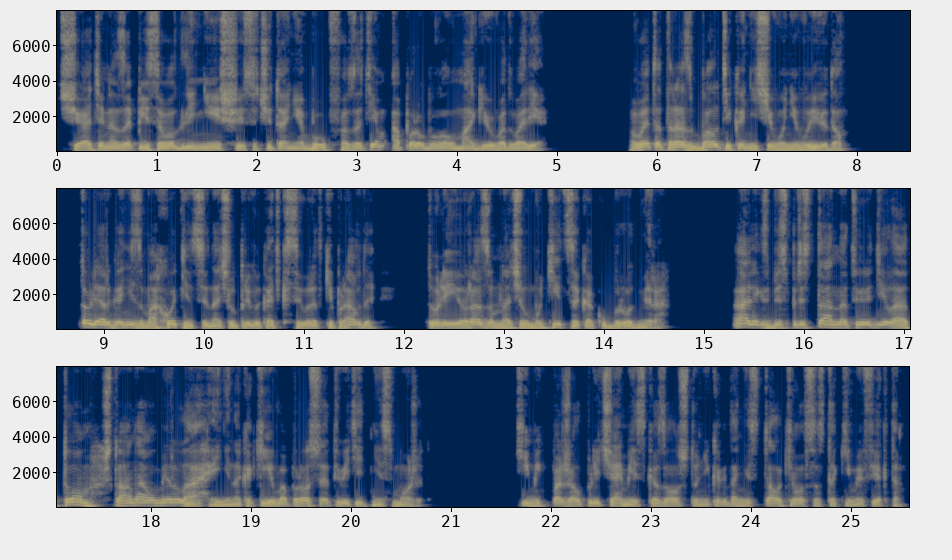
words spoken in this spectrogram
Тщательно записывал длиннейшие сочетания букв, а затем опробовал магию во дворе. В этот раз Балтика ничего не выведал. То ли организм охотницы начал привыкать к сыворотке правды, то ли ее разум начал мутиться, как у Бродмера. Алекс беспрестанно твердила о том, что она умерла и ни на какие вопросы ответить не сможет. Химик пожал плечами и сказал, что никогда не сталкивался с таким эффектом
